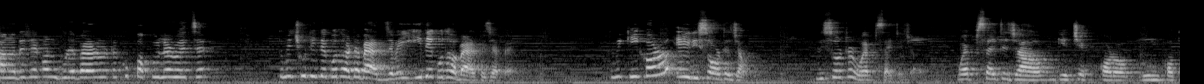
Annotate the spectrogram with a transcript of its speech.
বাংলাদেশে এখন ঘুরে বেড়ানোটা খুব পপুলার হয়েছে। তুমি ছুটিতে কোথাও একটা বেড়াতে যাবে, এই ঈদে কোথাও বেড়াতে যাবে। তুমি কি করো? এই রিসোর্টে যাও। রিসোর্টের ওয়েবসাইটে যাও। ওয়েবসাইটে যাও, গিয়ে চেক করো রুম কত,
